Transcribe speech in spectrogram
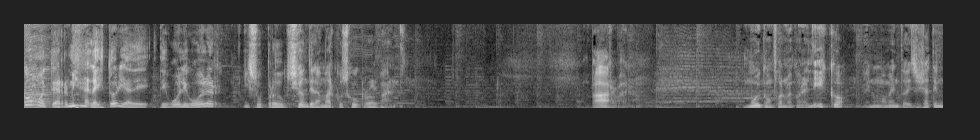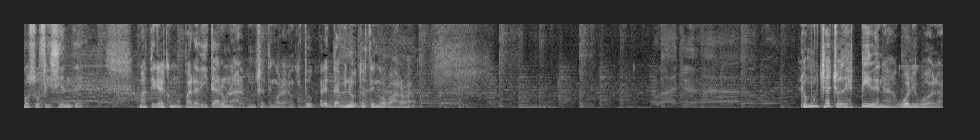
¿Cómo termina la historia de, de Wally Waller y su producción de la Marcus Hook Roll Band? Bárbaro. Muy conforme con el disco. En un momento dice, ya tengo suficiente material como para editar un álbum. Ya tengo la longitud, 40 minutos, tengo bárbaro. Los muchachos despiden a Wally Waller.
